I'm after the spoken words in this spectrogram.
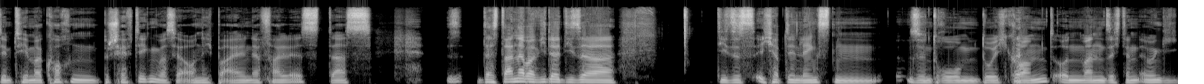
dem Thema Kochen beschäftigen, was ja auch nicht bei allen der Fall ist, dass, dass dann aber wieder dieser, dieses Ich habe den längsten Syndrom durchkommt und man sich dann irgendwie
